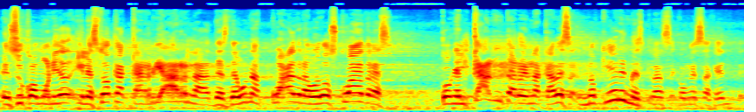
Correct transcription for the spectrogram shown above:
en su comunidad y les toca carriarla desde una cuadra o dos cuadras con el cántaro en la cabeza. No quieren mezclarse con esa gente.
